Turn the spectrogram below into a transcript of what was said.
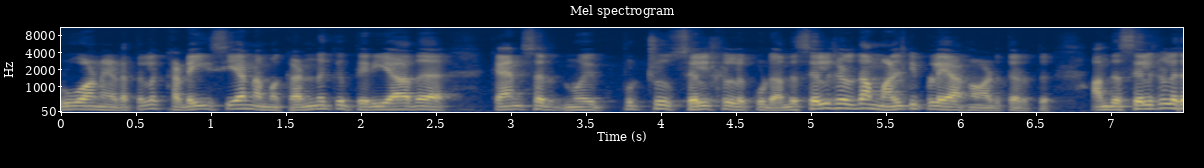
உருவான இடத்துல கடைசியாக நம்ம கண்ணுக்கு தெரியாத கேன்சர் நோய் புற்று செல்களில் கூட அந்த செல்கள் தான் மல்டிப்ளை ஆகும் அடுத்தடுத்து. அந்த செல்களை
